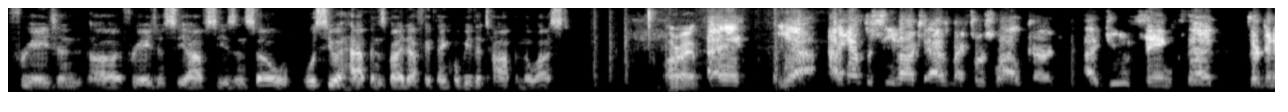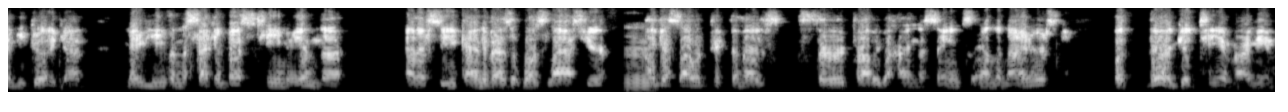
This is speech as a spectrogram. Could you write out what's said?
free agent uh, free agency off season. So we'll see what happens. But I definitely think we'll be the top in the West. All right. I yeah, I have the Seahawks as my first wild card. I do think that they're going to be good again. Maybe even the second best team in the NFC, kind of as it was last year. Mm. I guess I would pick them as third, probably behind the Saints and the Niners. But they're a good team. I mean,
